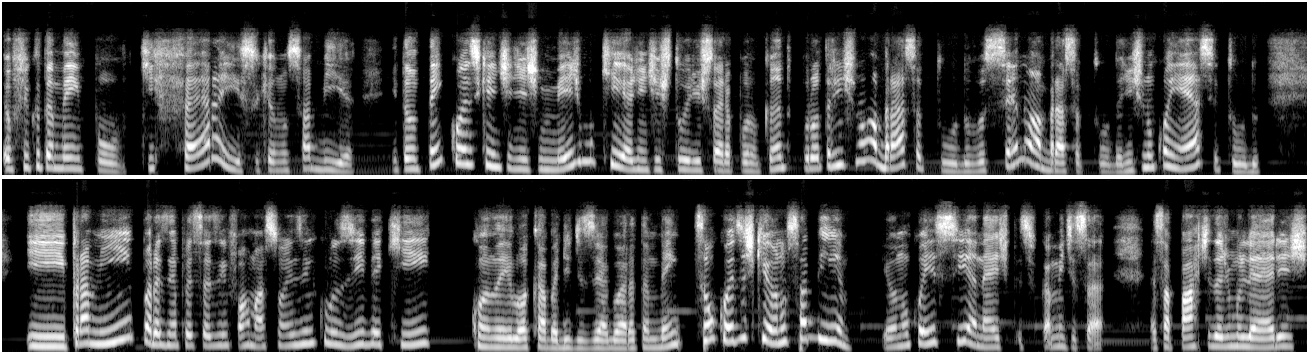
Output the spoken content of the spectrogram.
eu fico também, pô, que fera isso que eu não sabia. Então tem coisas que a gente diz, mesmo que a gente estude história por um canto, por outro a gente não abraça tudo. Você não abraça tudo, a gente não conhece tudo. E para mim, por exemplo, essas informações, inclusive aqui, quando a Elo acaba de dizer agora também, são coisas que eu não sabia. Eu não conhecia, né, especificamente essa, essa parte das mulheres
